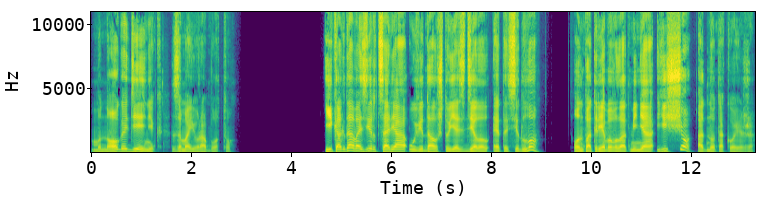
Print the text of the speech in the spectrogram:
много денег за мою работу. И когда вазир царя увидал, что я сделал это седло, он потребовал от меня еще одно такое же,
